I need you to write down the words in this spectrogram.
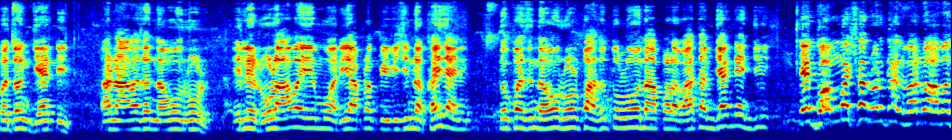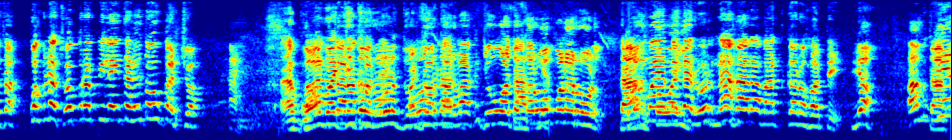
બધાને ઘેર દીઠ. અને આવે છે નવો રોડ એટલે રોડ આવે એ મોરી આપણે પીવીસી નખાઈ જાય ને તો પછી નવો રોડ પાછો તોડવો ના પડે. વાત સમજ્યા ને એનજી? એ ગોમમાં છે રોડ ઘાલવાનો આવે છે. કોકનો છોકરો પી લઈ જાય તો શું કરશો? રોડ કરવા જેવું કરવો પડે ના હારા વાત કરો હતી. લ્યો. અમથી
